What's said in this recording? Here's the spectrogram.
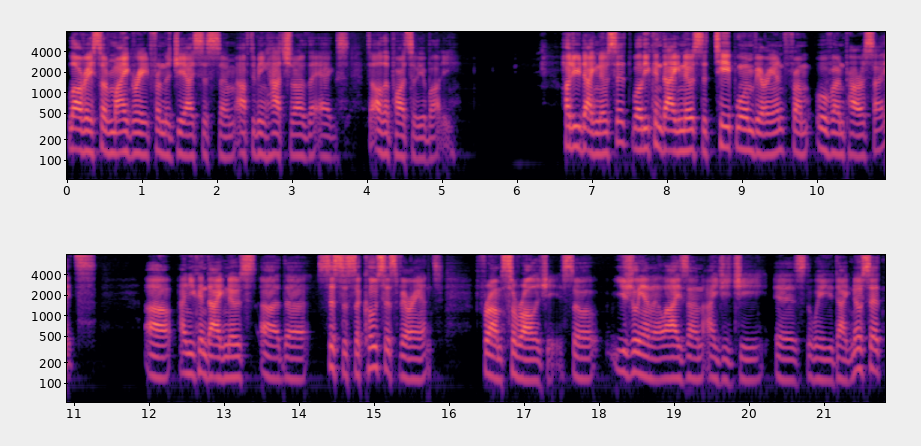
larvae sort of migrate from the GI system after being hatched out of the eggs to other parts of your body. How do you diagnose it? Well, you can diagnose the tapeworm variant from ova and parasites, uh, and you can diagnose uh, the cysticercosis variant from serology. So usually an ELISA and IgG is the way you diagnose it.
